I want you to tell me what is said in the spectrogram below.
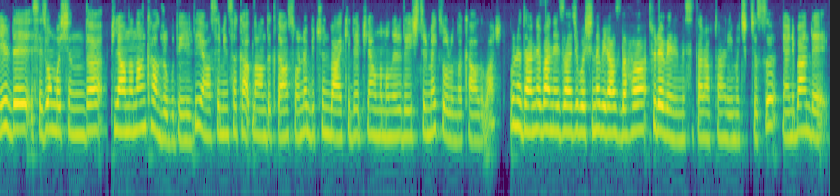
Bir de sezon başında planlanan kadro bu değildi. Yasemin sakatlandıktan sonra bütün belki de planlamaları değiştirmek zorunda kaldılar. Bu nedenle ben Eczacıbaşı'na biraz daha süre verilmesi taraftarıyım açıkçası. Yani ben de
